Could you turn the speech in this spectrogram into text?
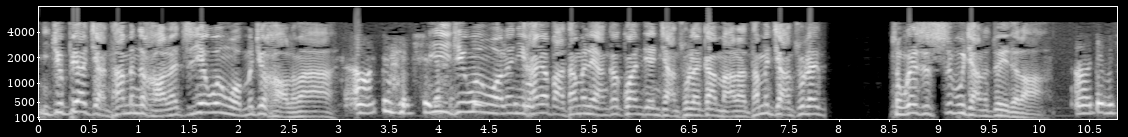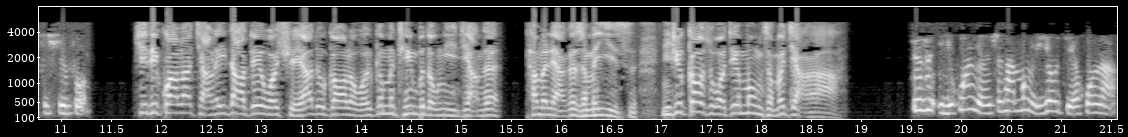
你就不要讲他们的好了，直接问我们就好了嘛。哦，对，是的。你已经问我了，你还要把他们两个观点讲出来干嘛了？他们讲出来，总归是师傅讲的对的啦。哦，对不起，师傅。叽里呱啦讲了一大堆，我血压都高了，我根本听不懂你讲的他们两个什么意思。你就告诉我这个梦怎么讲啊？就是已婚人士，他梦里又结婚了，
